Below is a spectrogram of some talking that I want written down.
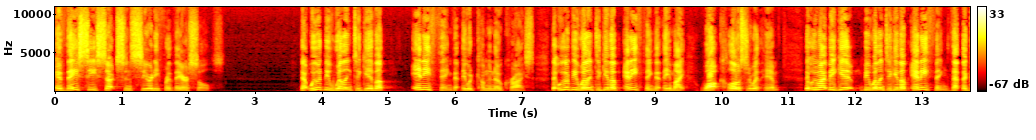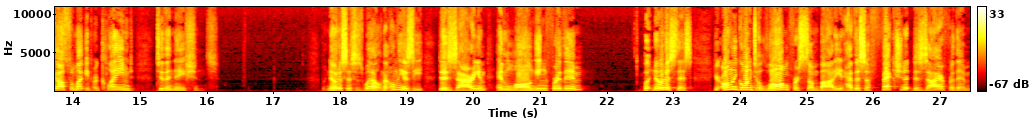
if they see such sincerity for their souls, that we would be willing to give up anything that they would come to know Christ, that we would be willing to give up anything that they might walk closer with Him, that we might be, give, be willing to give up anything, that the gospel might be proclaimed to the nations. But notice this as well. Not only is he desiring and, and longing for them, but notice this. You're only going to long for somebody and have this affectionate desire for them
